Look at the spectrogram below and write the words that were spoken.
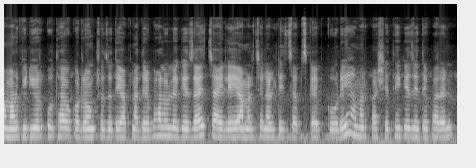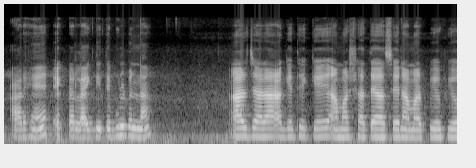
আমার ভিডিওর কোথাও কোনো অংশ যদি আপনাদের ভালো লেগে যায়, চাইলে আমার চ্যানেলটি সাবস্ক্রাইব করে আমার পাশে থেকে যেতে পারেন। আর হ্যাঁ একটা লাইক দিতে ভুলবেন না। আর যারা আগে থেকে আমার সাথে আছেন, আমার প্রিয় প্রিয়,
